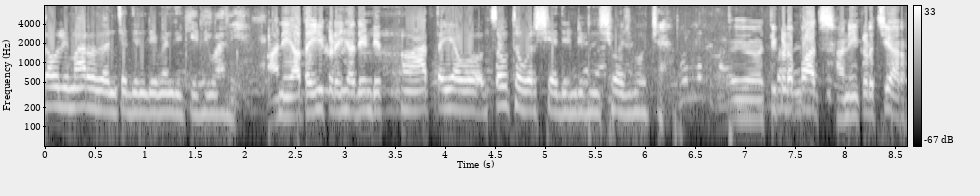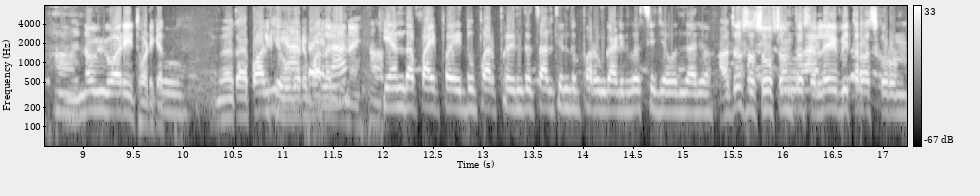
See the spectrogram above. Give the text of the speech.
गावली महाराजांच्या दिंडीमध्ये केली वारी. आणि आता इकडे ह्या दिंडीत? अं, आता या व- चौथं वर्ष या दिंडीमध्ये शिवाजी भाऊच्या. अं, तिकडं पाच आणि इकडं चार. म्हणजे नवी वारी आहे थोडक्यात मग काय पालखी वगैरे आता आहे बदलली ना, नाही. हा. यंदा पायी पायी दुपारपर्यंत चालते आणि दुपारून गाडीत बसते जेवण झाल्यावर हा, जसं सोसन तसं लय बित्रास करून.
